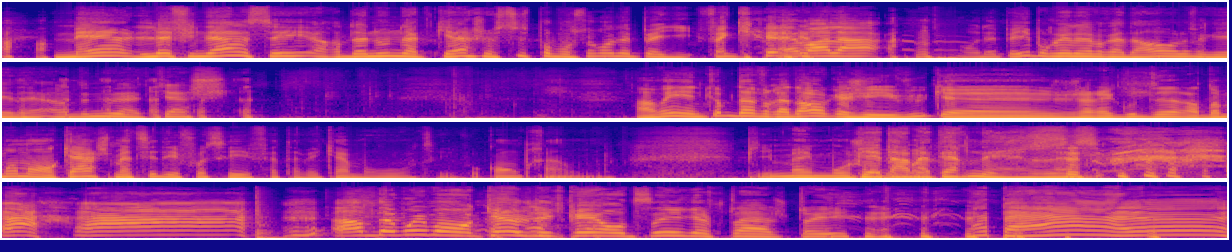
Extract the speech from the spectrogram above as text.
mais le final, c'est redonne-nous notre cash. C'est pas pour ça qu'on a payé. Fait que, Et voilà. on a payé pour une œuvre d'art. là. Redonne-nous notre cash. Ah oui, il y a une coupe d'œuvres d'art que j'ai vu que j'aurais goût de dire donne-moi mon cash, mais tu sais, des fois, c'est fait avec amour. Il faut comprendre. Puis même moi, Puis je être en maternelle. C'est ça. Ah, donne-moi mon cash des crayons de cire que je t'ai acheté. Papa! hein?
